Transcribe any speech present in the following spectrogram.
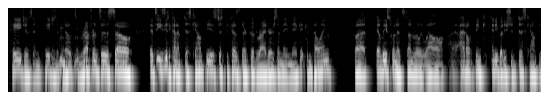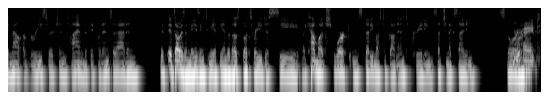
pages and pages of notes and Mhm. references. So it's easy to kind of discount these just because they're good writers and they make it compelling. But at least when it's done really well, I, I don't think anybody should discount the amount of research and time that they put into that. And it, it's always amazing to me at the end of those books where you just see like how much work and study must have gone into creating such an exciting story. right,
